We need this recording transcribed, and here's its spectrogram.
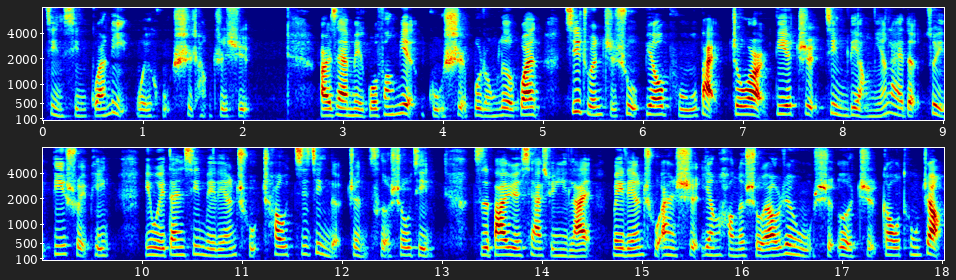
进行管理，维护市场秩序。而在美国方面，股市不容乐观，基准指数标普五百周二跌至近两年来的最低水平，因为担心美联储超激进的政策收紧。自八月下旬以来，美联储暗示央行的首要任务是遏制高通胀，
